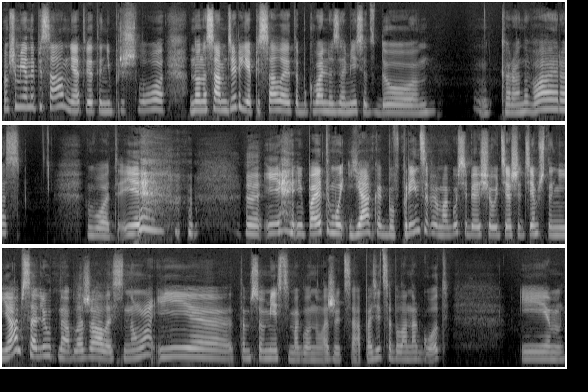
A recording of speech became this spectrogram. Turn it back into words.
В общем, я написала, мне ответа не пришло. Но на самом деле я писала это буквально за месяц до коронавирус. Вот, и и, и поэтому я как бы в принципе могу себя еще утешить тем, что не я абсолютно облажалась, но и э, там все вместе могло наложиться. А позиция была на год. И,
